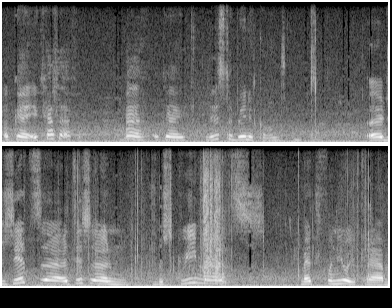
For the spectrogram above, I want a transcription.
Oké, ik ga ze even... Eh, oké. Dit is de binnenkant. Eh, er zit, eh, het is een biscuit met, met vanillecrème.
